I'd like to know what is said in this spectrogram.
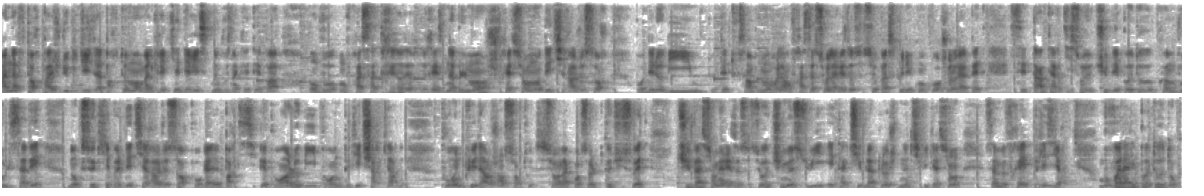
un after page du glitch des appartements malgré qu'il y a des risques, ne vous inquiétez pas, on, on fera ça très raisonnablement. Je ferai sûrement des tirages au sort pour des lobbies ou peut-être tout simplement voilà, on fera ça sur les réseaux sociaux parce que les concours, je le répète, c'est interdit sur YouTube les potos comme vous le savez. Donc ceux qui veulent des tirages de sort pour participer pour un lobby, pour une petite card, pour une pluie d'argent sur, sur la console que tu souhaites, tu vas sur mes réseaux sociaux, tu me suis et t'actives la cloche de notification, ça me ferait plaisir. Bon voilà les potos, donc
